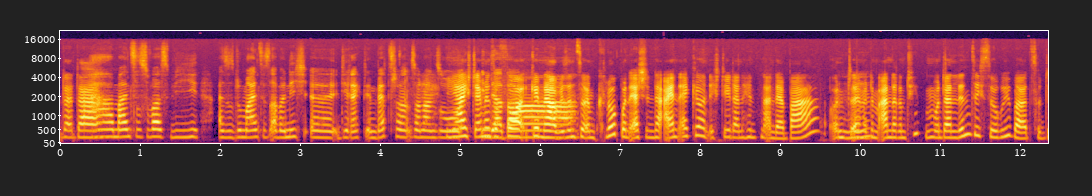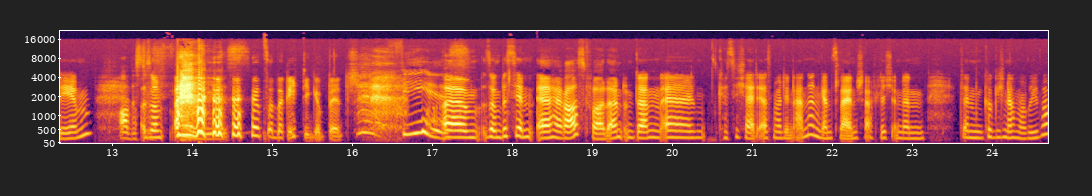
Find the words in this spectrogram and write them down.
da, da Ah, meinst du sowas wie, also du meinst es aber nicht äh, direkt im Bett, sondern so Ja, ich stelle mir so vor, Bar. genau, wir sind so im Club und er steht in der einen Ecke und ich stehe dann hinten an der Bar und äh, Mhm. mit dem anderen Typen und dann linse ich so rüber zu dem. Oh, bist du So, fies. so eine richtige Bitch. fies. Ähm, so ein bisschen äh, herausfordernd und dann äh, küsse ich halt erstmal den anderen ganz leidenschaftlich und dann, dann gucke ich nochmal rüber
